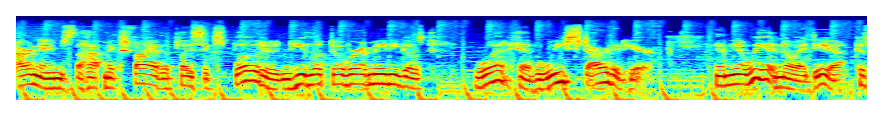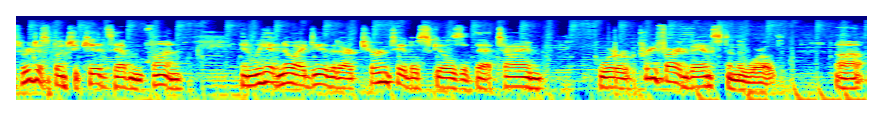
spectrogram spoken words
our names, the Hot Mix 5, the place exploded. And he looked over at me and he goes, What have we started here? And, you know, we had no idea because we're just a bunch of kids having fun. And we had no idea that our turntable skills at that time were pretty far advanced in the world. Uh,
